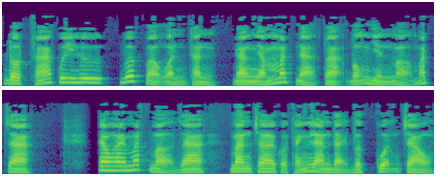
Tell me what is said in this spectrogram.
đột phá quy hư, bước vào ẩn thần, đang nhắm mắt đả tọa bỗng nhiên mở mắt ra. Theo hai mắt mở ra, màn trời của Thánh Lan Đại Vực cuộn trào,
